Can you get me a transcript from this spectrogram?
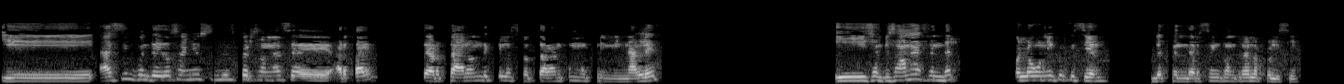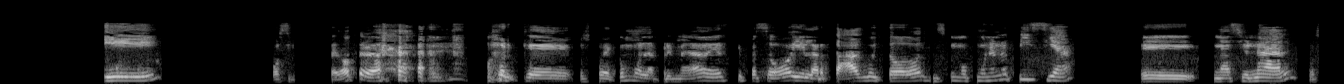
y hace 52 años esas personas se hartaron, se hartaron de que los trataran como criminales y se empezaron a defender. Fue lo único que hicieron, defenderse en contra de la policía. Y, Porque pues, fue como la primera vez que pasó y el hartazgo y todo. Entonces, como fue una noticia eh, nacional, pues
